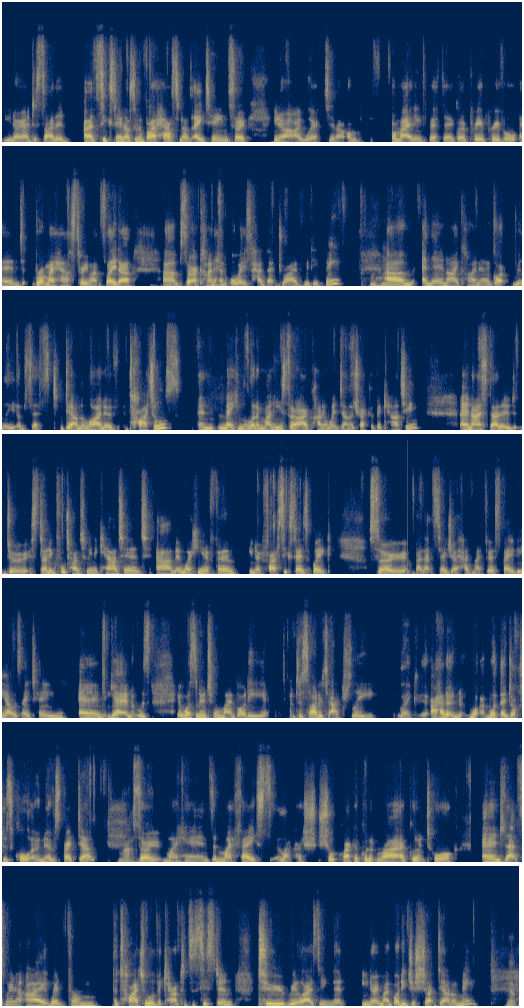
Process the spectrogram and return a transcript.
You know, I decided at 16 I was going to buy a house when I was 18. So, you know, I worked and on on my 18th birthday, I got a pre-approval and brought my house three months later. Um, so I kind of have always had that drive within me. Mm-hmm. Um, and then I kind of got really obsessed down the line of titles and making a lot of money. So I kind of went down the track of accounting and I started do studying full time to be an accountant um, and working in a firm, you know, five six days a week. So by that stage, I had my first baby. I was eighteen, and yeah, and it was it wasn't until my body decided to actually like I had a what, their doctors call a nervous breakdown. Right. So my hands and my face, like I shook, like I couldn't write, I couldn't talk, and that's when I went from the title of accountant's assistant to realizing that you know, my body just shut down on me. Yep.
